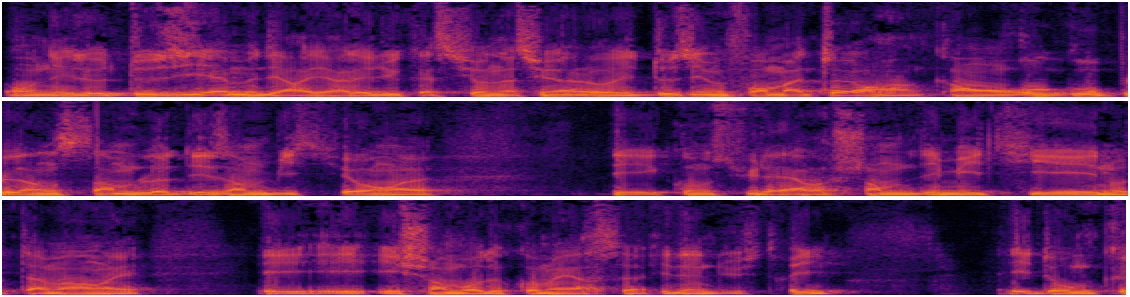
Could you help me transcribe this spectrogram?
On est le deuxième derrière l'éducation nationale, on est le deuxième formateur hein, quand on regroupe l'ensemble des ambitions des consulaires, chambres des métiers notamment et, et, chambres de commerce et d'industrie. Et donc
